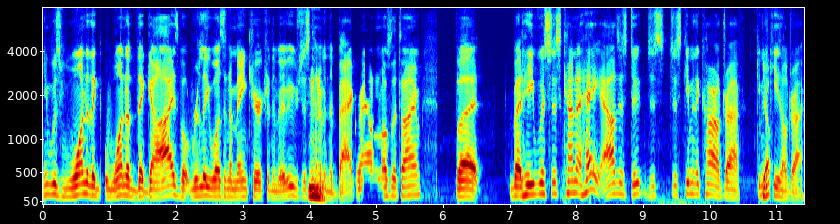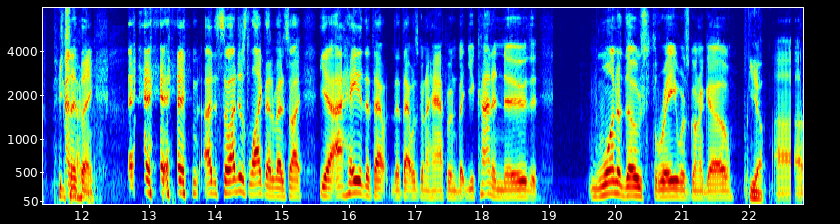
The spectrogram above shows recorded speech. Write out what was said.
he was one of the one of the guys, but really wasn't a main character in the movie. He was just kind of in the background most of the time. But but he was just kind of, hey, I'll just do just just give me the car, I'll drive. Give me Yep. the keys, I'll drive. Kind of thing. and I just, so I just like that about it. So I yeah, I hated that that that, that was going to happen, but you kind of knew that one of those three was going to go yep uh,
